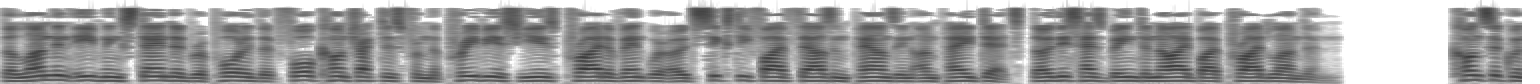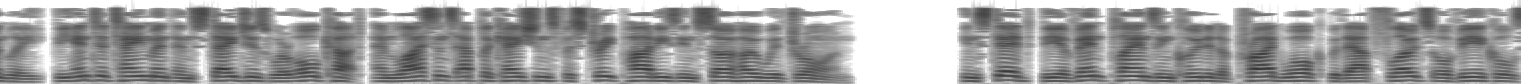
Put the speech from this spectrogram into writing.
The London Evening Standard reported that four contractors from the previous year's Pride event were owed £65,000 in unpaid debts, though this has been denied by Pride London. Consequently, the entertainment and stages were all cut, and license applications for street parties in Soho withdrawn. Instead, the event plans included a Pride Walk without floats or vehicles,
